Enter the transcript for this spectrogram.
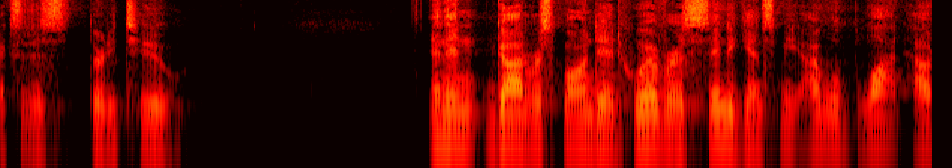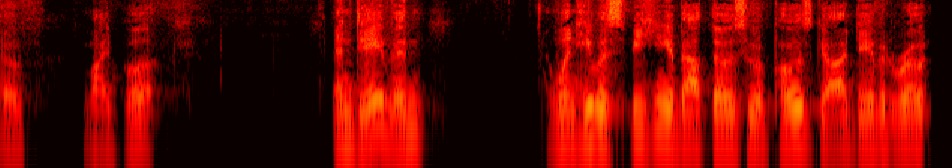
Exodus 32. And then God responded, Whoever has sinned against me, I will blot out of my book. And David, when he was speaking about those who oppose God, David wrote,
